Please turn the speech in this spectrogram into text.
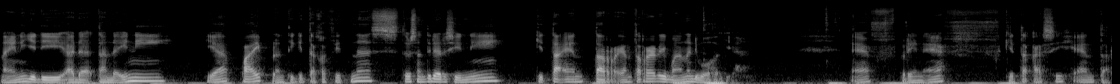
nah ini jadi ada tanda ini. Ya pipe nanti kita ke fitness. Terus nanti dari sini kita enter. Enternya di mana? Di bawah aja. F print F kita kasih enter.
